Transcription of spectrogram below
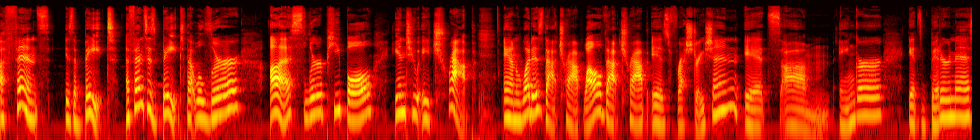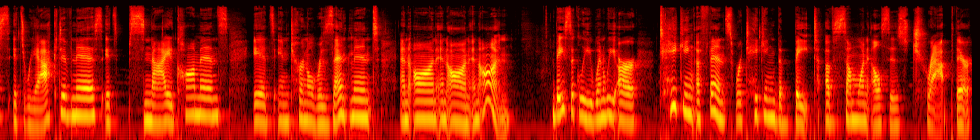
offense is a bait. Offense is bait that will lure us lure people into a trap. And what is that trap? Well, that trap is frustration, it's um, anger, it's bitterness, it's reactiveness, it's snide comments, it's internal resentment, and on and on and on. Basically, when we are taking offense, we're taking the bait of someone else's trap, their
